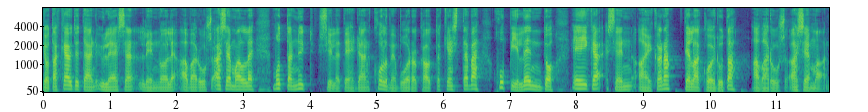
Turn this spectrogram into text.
jota käytetään yleensä lennoille avaruusasemalle, mutta nyt sillä tehdään kolme vuorokautta kestävä hupilento, eikä sen aikana telakoiduta avaruusasemaan.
